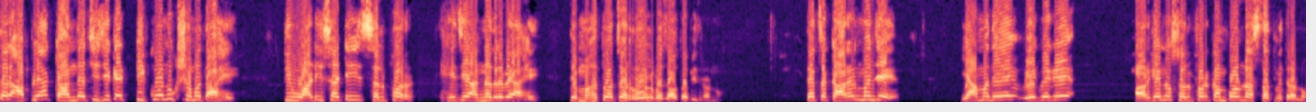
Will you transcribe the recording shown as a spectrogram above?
तर आपल्या कांद्याची जी काही टिकवणूक क्षमता आहे ती वाढीसाठी सल्फर हे जे अन्नद्रव्य आहे ते महत्त्वाचा रोल बजावतं मित्रांनो. त्याचं कारण म्हणजे यामध्ये वेगवेगळे ऑर्गॅनो सल्फर कंपाऊंड असतात मित्रांनो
